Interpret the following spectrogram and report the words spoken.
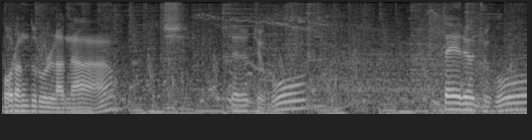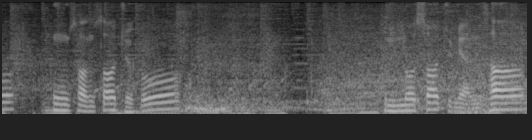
뭐랑 들어올라나? 그렇지. 때려주고 때려주고 풍선 써주고 분노 써주면서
